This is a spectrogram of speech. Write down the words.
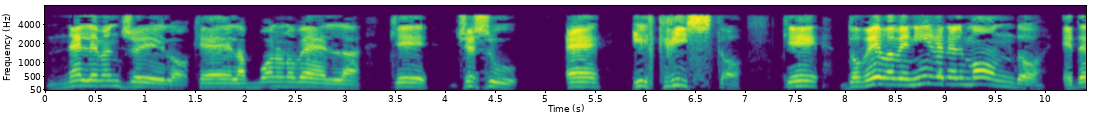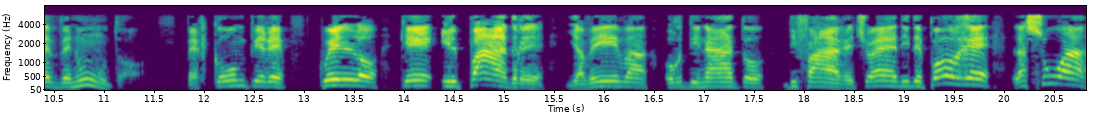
nell'Evangelo, che è la buona novella, che Gesù è il Cristo, che doveva venire nel mondo ed è venuto per compiere quello che il Padre gli aveva ordinato di fare, cioè di deporre la sua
